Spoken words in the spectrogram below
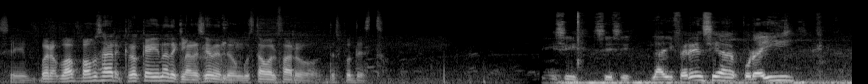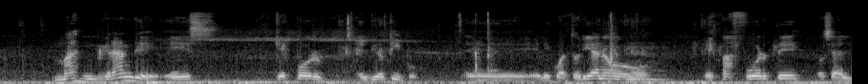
Sí, bueno, va- vamos a ver, creo que hay unas declaraciones de don Gustavo Alfaro después de esto. Sí, sí, sí, sí. La diferencia por ahí más grande es que es por el biotipo. Eh, el ecuatoriano es más fuerte, o sea, el-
